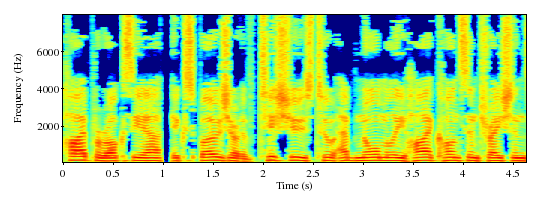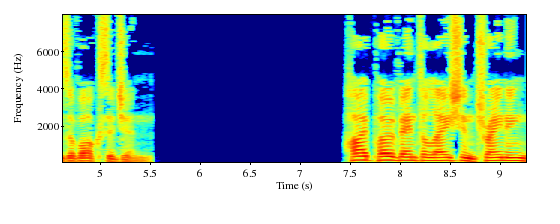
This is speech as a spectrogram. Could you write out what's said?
Hyperoxia – exposure of tissues to abnormally high concentrations of oxygen. Hypoventilation training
